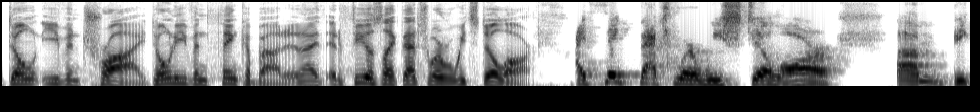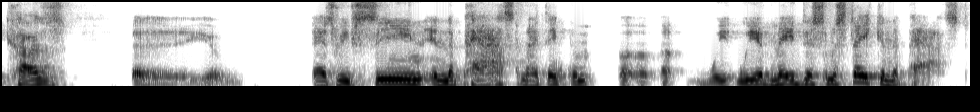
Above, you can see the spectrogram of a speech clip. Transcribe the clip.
don't even try, don't even think about it, and I, it feels like that's where we still are. I think that's where we still are, um, because uh, you know, as we've seen in the past, and I think um, uh, uh, we we have made this mistake in the past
